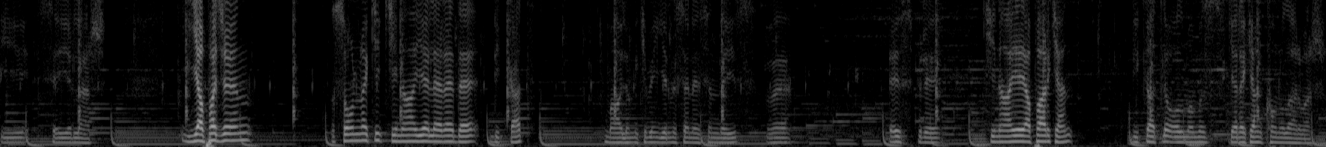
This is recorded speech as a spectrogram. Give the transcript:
İyi seyirler. Yapacağın sonraki kinayelere de dikkat. Malum 2020 senesindeyiz ve espri kinaye yaparken dikkatli olmamız gereken konular var.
